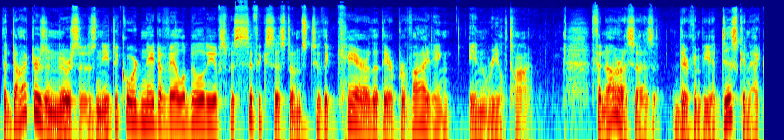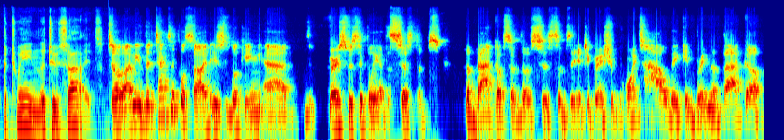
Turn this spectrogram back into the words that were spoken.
the doctors and nurses need to coordinate availability of specific systems to the care that they are providing in real time. Fanara says there can be a disconnect between the two sides. So, I mean, the technical side is looking at very specifically at the systems, the backups of those systems, the integration points, how they can bring them back up,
